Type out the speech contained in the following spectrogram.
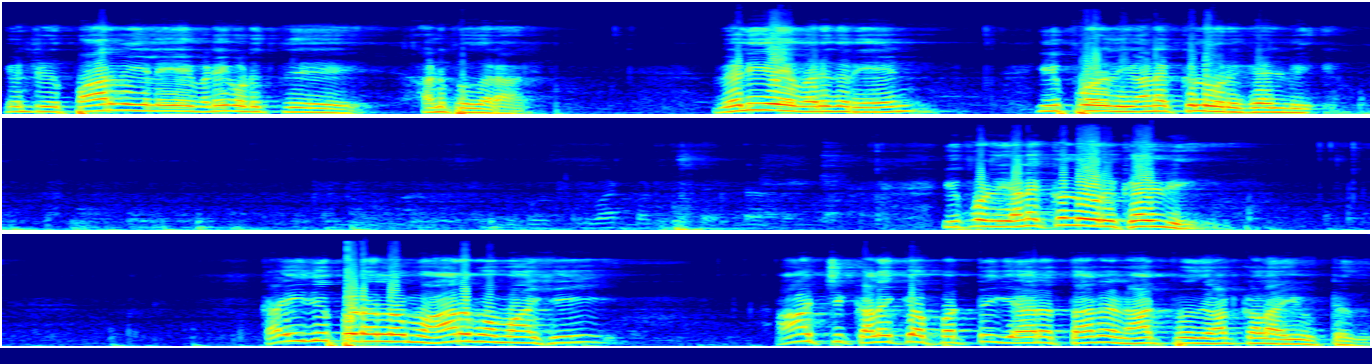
என்று பார்வையிலேயே விடை கொடுத்து அனுப்புகிறார். வெளியே வருகிறேன். இப்பொழுது எனக்குள் ஒரு கேள்வி. இப்பொழுது எனக்குள்ள ஒரு கேள்வி. கைது படலம் ஆரம்பமாகி ஆட்சி கலைக்கப்பட்டு ஏறத்தாழ நாற்பது நாட்களாகிவிட்டது.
